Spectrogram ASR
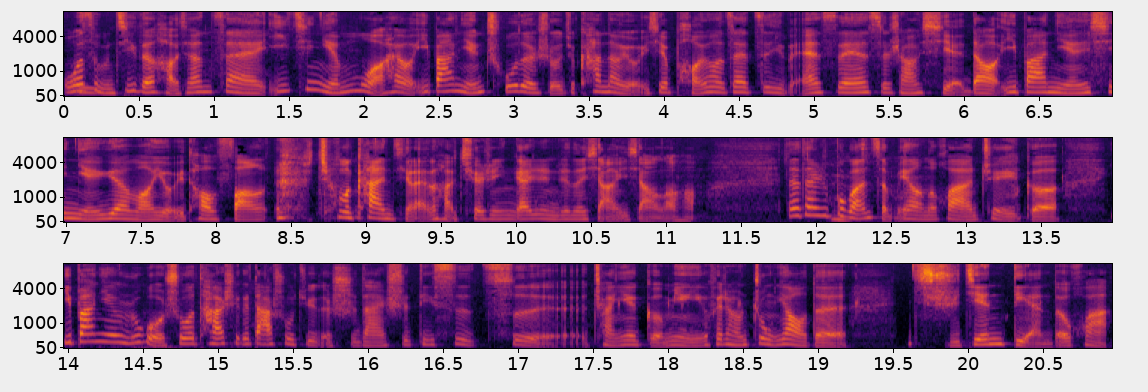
我怎么记得好像在一七年末还有一八年初的时候，就看到有一些朋友在自己的 SNS 上写到一八年新年愿望有一套房，这么看起来的话，确实应该认真的想一想了哈。那但是不管怎么样的话，这个一八年如果说它是一个大数据的时代，是第四次产业革命一个非常重要的时间点的话，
